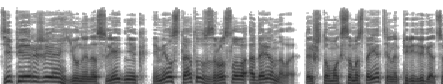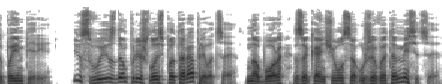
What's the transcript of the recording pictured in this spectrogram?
Теперь же юный наследник имел статус взрослого одаренного, так что мог самостоятельно передвигаться по империи. И с выездом пришлось поторапливаться. Набор заканчивался уже в этом месяце.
